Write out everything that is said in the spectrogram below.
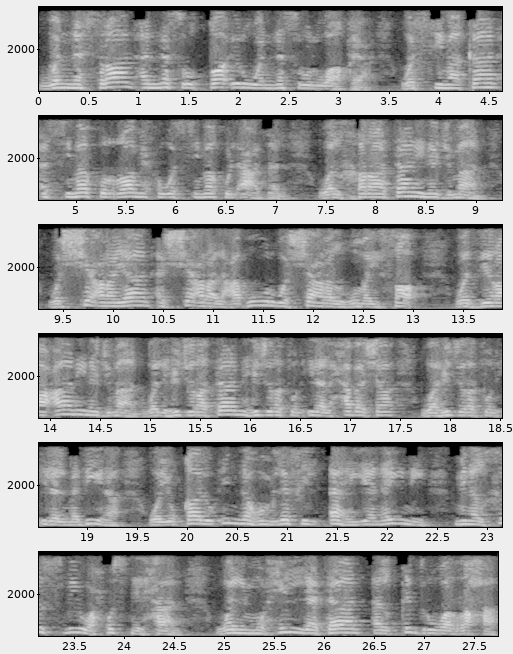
والنسران النسر الطائر والنسر الواقع والسماكان السماك الرامح والسماك الأعزل والخراتان نجمان والشعريان الشعر العبور والشعر الغميصاء. والذراعان نجمان والهجرتان هجرة إلى الحبشة وهجرة إلى المدينة. ويقال إنهم لفي الأهينين من الخصب وحسن الحال. والمحلتان القدر والرحى.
